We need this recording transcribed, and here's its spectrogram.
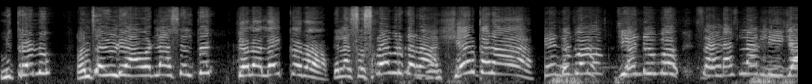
मित्रांनो आमचा व्हिडिओ आवडला असेल तर त्याला लाईक करा त्याला सबस्क्राईब करा शेअर करा. झेंडू बघ झेंडू बघ संडास लागली जा.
